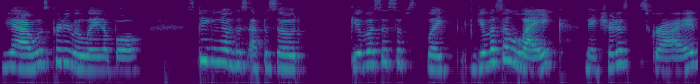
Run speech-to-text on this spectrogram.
Yeah, it was pretty relatable. Speaking of this episode, give us a subs- like give us a like, make sure to subscribe,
